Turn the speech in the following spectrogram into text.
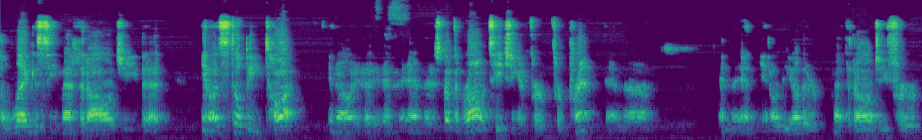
the legacy methodology that you know it's still being taught. You know, and, and there's nothing wrong with teaching it for, for print and uh, and and you know the other methodology for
